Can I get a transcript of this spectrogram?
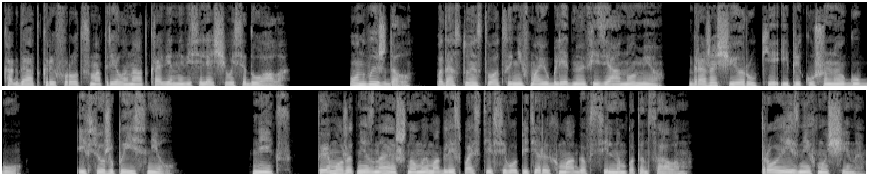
когда, открыв рот, смотрела на откровенно веселящегося дуала. Он выждал, по достоинству оценив мою бледную физиономию, дрожащие руки и прикушенную губу, и все же пояснил. «Никс, ты, может, не знаешь, но мы могли спасти всего пятерых магов с сильным потенциалом. Трое из них мужчины,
